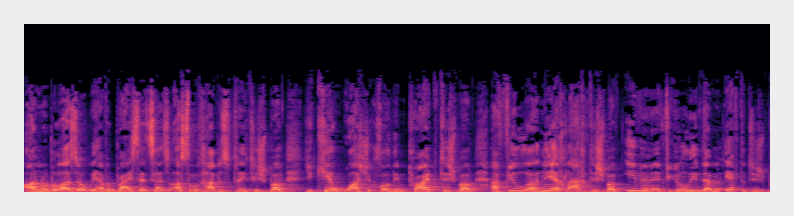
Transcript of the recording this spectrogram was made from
on Rabbi Lazo, we have a brisa that says, Asal Chabis Tisha you can't wash your clothing prior to Tisha I feel even if you're going to leave them after Tisha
